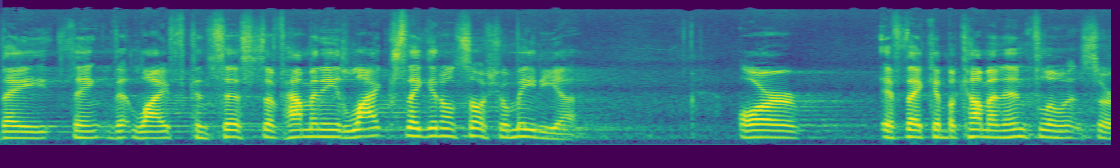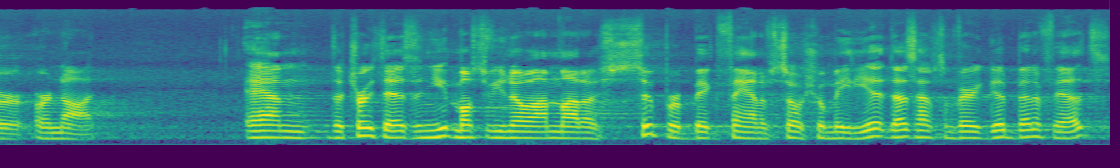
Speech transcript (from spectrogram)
they think that life consists of how many likes they get on social media or if they can become an influencer or not. And the truth is, and you, most of you know I'm not a super big fan of social media, it does have some very good benefits.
